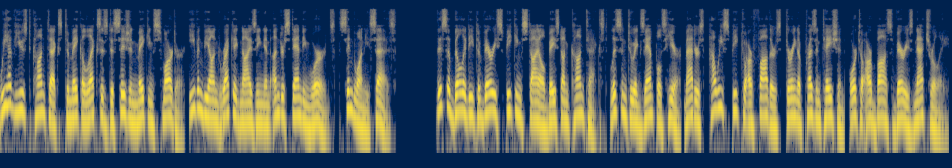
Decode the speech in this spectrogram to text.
We have used context to make Alexa's decision-making smarter, even beyond recognizing and understanding words, Sindhwani says. This ability to vary speaking style based on context listen to examples here matters, how we speak to our fathers, during a presentation, or to our boss varies naturally.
